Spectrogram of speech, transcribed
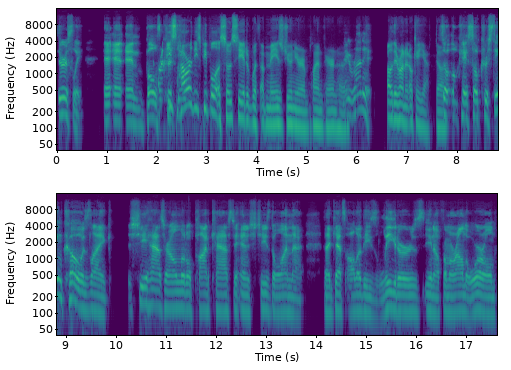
Seriously, and and, and both. Are these, how are these people associated with Amaze Junior and Planned Parenthood? they run it? oh, they run it. Okay, yeah. Duh. So okay, so Christine Koh is like she has her own little podcast, and she's the one that that gets all of these leaders, you know, from around the world,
